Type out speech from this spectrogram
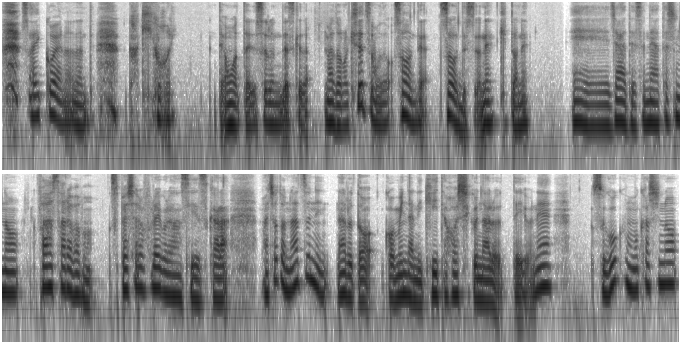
最高やななんてかき氷って思ったりするんですけどまあどの季節もそうでそうですよねきっとね。えー、じゃあですね私のファーストアルバム「スペシャルフレグランシーズ」から、まあ、ちょっと夏になるとこうみんなに聴いてほしくなるっていうねすごく昔の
